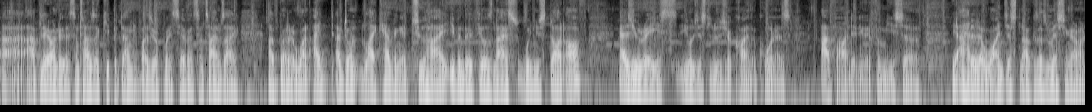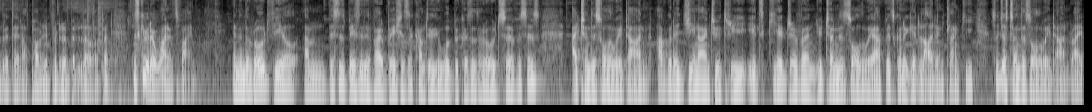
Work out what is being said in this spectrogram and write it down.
uh, I play around with it. Sometimes I keep it down to about 0.7. Sometimes I, I've got it at 1. I, I don't like having it too high, even though it feels nice when you start off as you race, you'll just lose your car in the corners. I found anyway for me. So yeah, I had it at one just now because I was messing around with it. I'll probably put it a bit lower, but let's give it a one. It's fine. And then the road feel, um, this is basically the vibrations that come through the wood because of the road surfaces. I turn this all the way down. I've got a G923, it's gear driven. You turn this all the way up, it's going to get loud and clunky. So just turn this all the way down, right?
